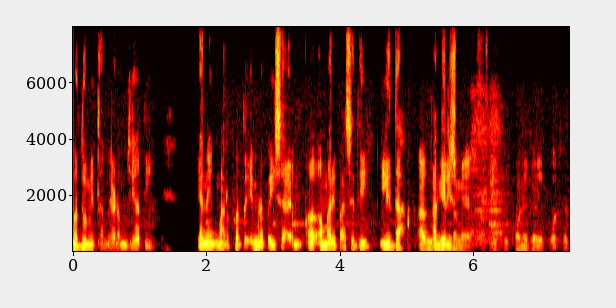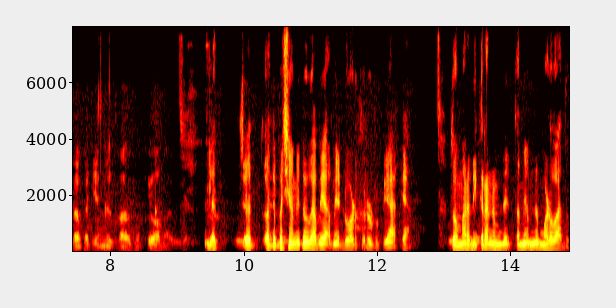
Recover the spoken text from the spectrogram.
મધુમિતા મેડમ જે હતી એની મારફત એમણે પૈસા અમારી પાસેથી લીધા. આ ગિરીશ- એટલે એટલે પછી અમે કહ્યું કે ભાઈ અમે દોઢ કરોડ રૂપિયા આપ્યા. તો અમારા દીકરાને અમને તમે અમને મળવા દો.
